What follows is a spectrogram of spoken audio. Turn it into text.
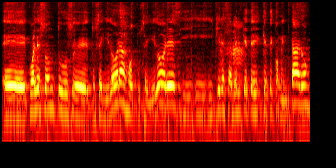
eh, cuáles son tus, eh, tus seguidoras o tus seguidores y, y- y quieres saber qué te, qué te comentaron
